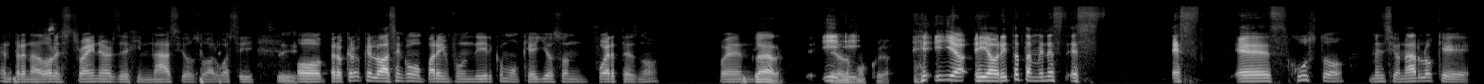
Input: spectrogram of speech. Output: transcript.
entrenadores, trainers de gimnasios o algo así. O, pero creo que lo hacen como para infundir como que ellos son fuertes, ¿no? Pueden... Claro, y, los músculos. Y, y, ahorita también es, es, es, es justo mencionar que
